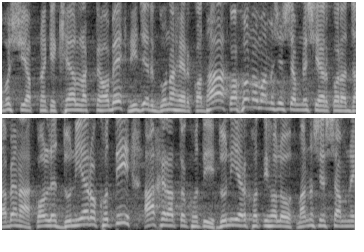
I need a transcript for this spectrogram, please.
অবশ্যই আপনাকে খেয়াল রাখতে হবে, নিজের গুনাহের কথা কখনো মানুষের সামনে শেয়ার করা যাবে না। করলে দুনিয়ারও ক্ষতি, আখেরাতও ক্ষতি। দুনিয়ার ক্ষতি হলো মানুষের সামনে,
